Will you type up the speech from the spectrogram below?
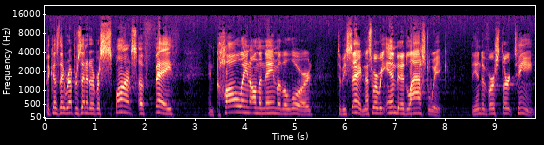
because they represented a response of faith in calling on the name of the Lord to be saved. And that's where we ended last week, the end of verse 13,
